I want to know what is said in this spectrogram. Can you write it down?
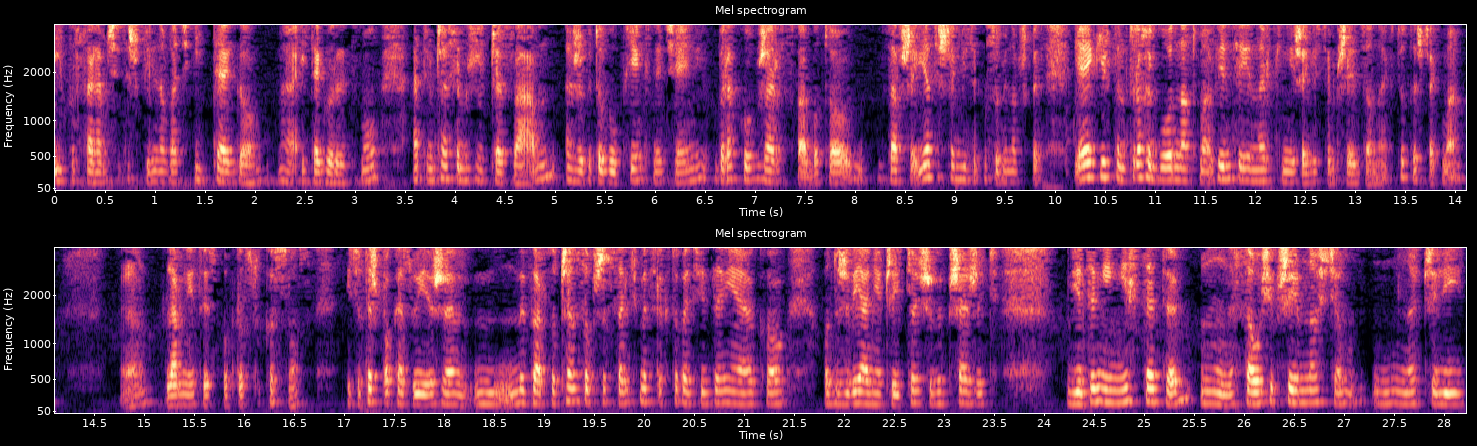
i postaram się też pilnować i tego, i tego rytmu. A tymczasem życzę Wam, żeby to był piękny dzień, braku obżarstwa, bo to zawsze, ja też tak widzę po sobie na przykład, ja jak jestem trochę głodna, to mam więcej energii niż jak jestem przejedzona. Kto też tak ma? Dla mnie to jest po prostu kosmos. I to też pokazuje, że my bardzo często przestaliśmy traktować jedzenie jako odżywianie, czyli coś, żeby przeżyć. Jedzenie niestety mm, stało się przyjemnością, mm, czyli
